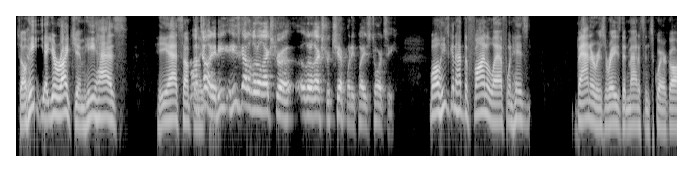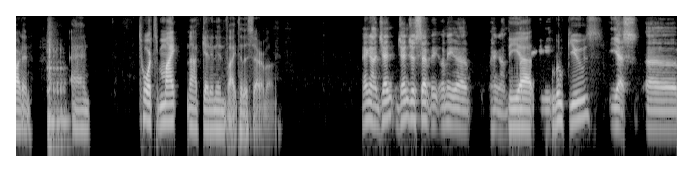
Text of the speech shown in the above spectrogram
So he yeah, you're right, Jim. He has he has something. I'm telling you, he he's got a little extra a little extra chip when he plays Tortsy. well, he's gonna have the final laugh when his banner is raised at Madison Square Garden and Torts might not get an invite to the ceremony. Hang on, Jen. Jen just sent me. Let me. uh Hang on. The uh me- Luke Hughes. Yes. Uh,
